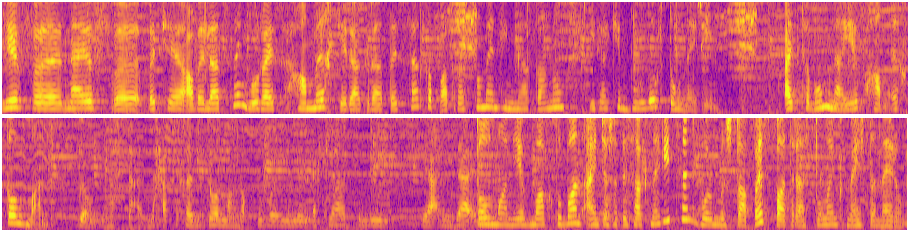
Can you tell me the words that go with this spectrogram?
Եվ ը, նաեւ ը, պետք է ավելացնենք, որ այս համեղ կերակրատեսակը պատրաստում են հիմնականում Իրաքի բոլոր տոներին։ Այդ թվում նաեւ համեղ տոլման։ دولمة احنا عندنا حقيقة الدولمة مطلوبة من الأكلات اللي يعني دائما Տոլման եւ մակլուբան այն ճաշատեսակներից են, որ մշտապես պատրաստում ենք մեր տներում։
